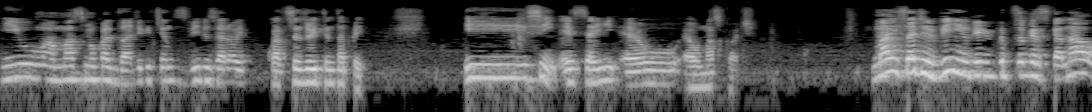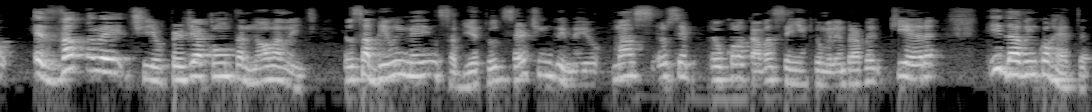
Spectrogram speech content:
e uma máxima qualidade que tinha dos vídeos era 480p. E sim, esse aí é o, é o mascote. Mas adivinha o que aconteceu com esse canal? Exatamente! Eu perdi a conta novamente. Eu sabia o e-mail, sabia tudo certinho do e-mail, mas eu sempre eu colocava a senha que eu me lembrava que era e dava incorreta.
